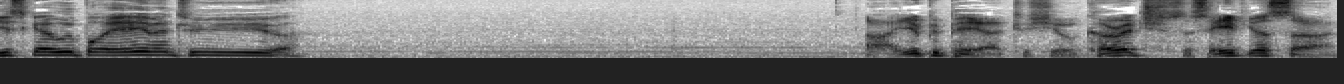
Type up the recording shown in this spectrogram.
Vi skal ud på eventyr. Are you prepared to show courage to save your son?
